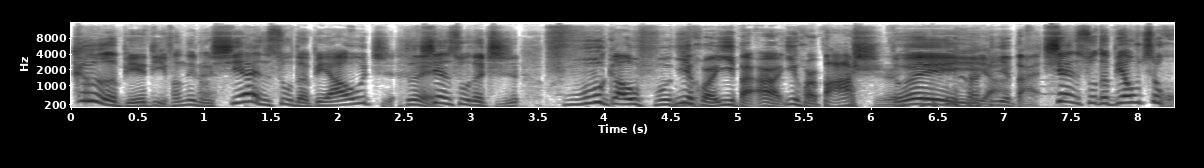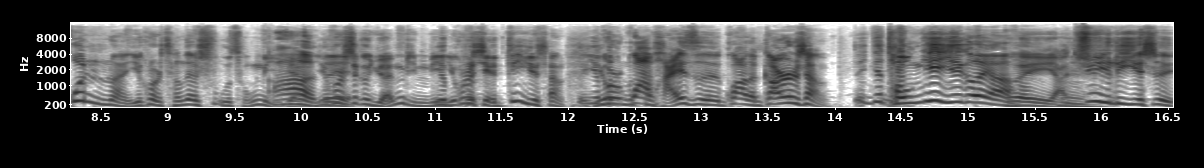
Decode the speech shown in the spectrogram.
个别地方那种限速的标志，对限速的值忽高忽低一。会儿一百二，一会儿八十，对呀，一百。限速的标志混乱，一会儿藏在树丛里边，啊一会儿是个圆饼饼，一会儿写地上，一会儿挂牌子挂在杆儿上。对，你统一一个呀。对呀，嗯距离也是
